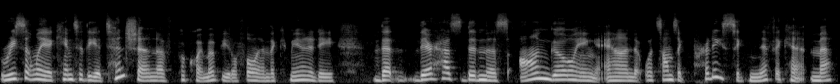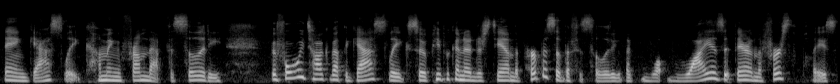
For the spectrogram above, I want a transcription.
Recently, it came to the attention of Pacoima Beautiful and the community that there has been this ongoing and what sounds like pretty significant methane gas leak coming from that facility. Before we talk about the gas leak, so people can understand the purpose of the facility, like wh- why is it there in the first place?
